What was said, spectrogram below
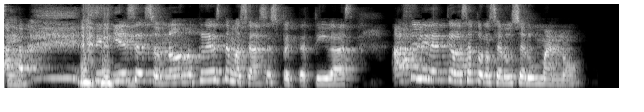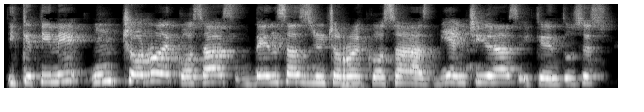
sí. sí. Y es eso, ¿no? No crees demasiadas expectativas. Hazte la idea que vas a conocer un ser humano y que tiene un chorro de cosas densas y un chorro de cosas bien chidas y que entonces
